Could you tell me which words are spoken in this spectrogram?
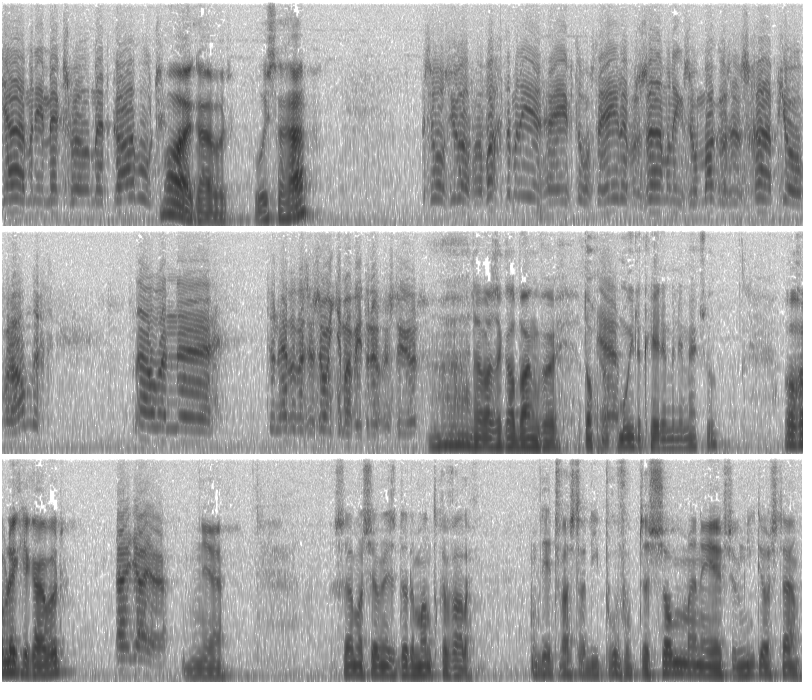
ja, meneer Maxwell met Garwood. Mooi, Carwood. Hoe is het gegaan? Zoals u wel verwachtte, meneer. Hij heeft ons de hele verzameling zo mak als een schaapje overhandigd. Nou, en eh, toen hebben we zijn zoontje maar weer teruggestuurd. Ah, daar was ik al bang voor. Toch nog moeilijkheden, meneer Maxwell? Ogenblikje, Carwood. Eh, ja, ja. Ja. Summersham is door de mand gevallen. Dit was dan die proef op de som en hij heeft hem niet doorstaan.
